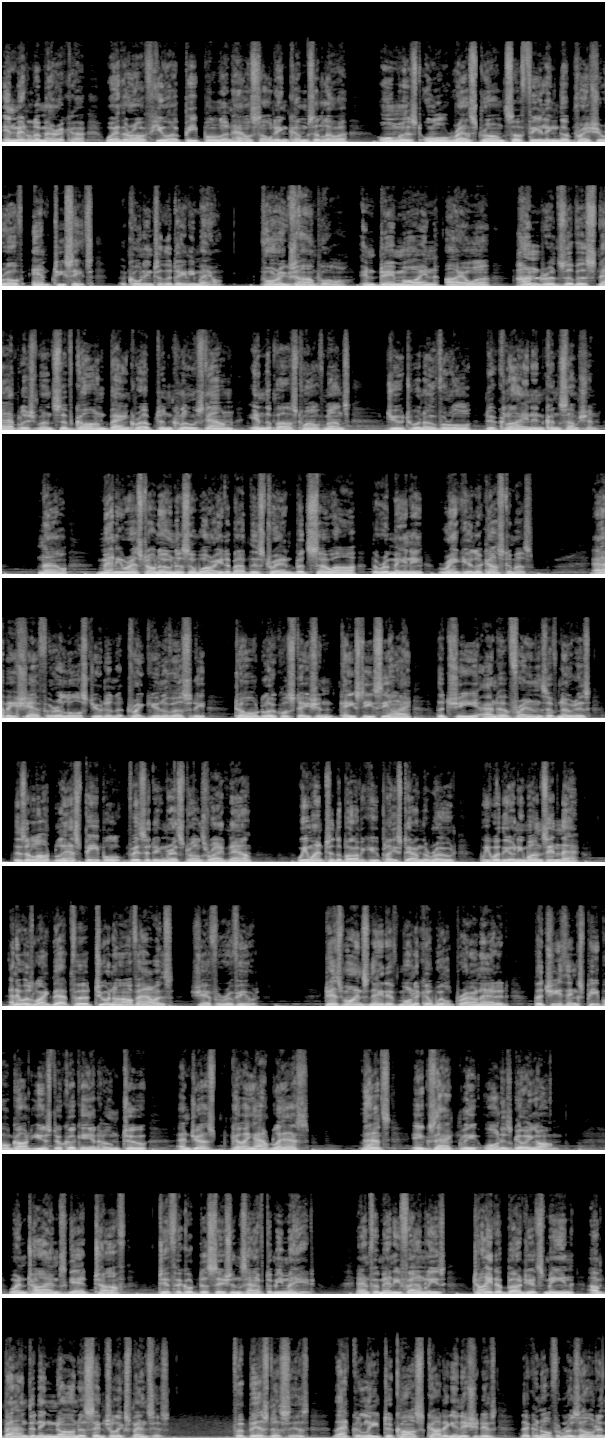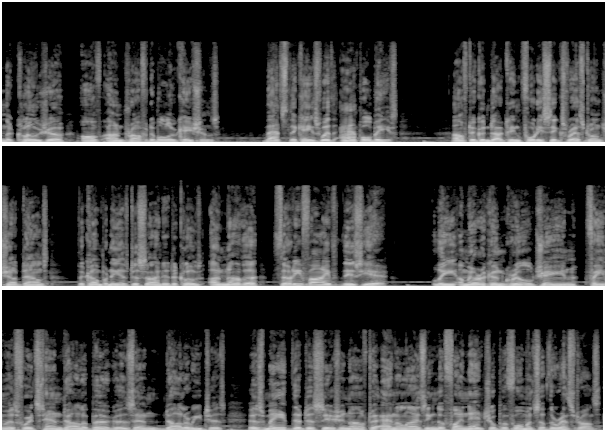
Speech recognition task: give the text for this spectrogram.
In Middle America, where there are fewer people and household incomes are lower, almost all restaurants are feeling the pressure of empty seats, according to the Daily Mail. For example, in Des Moines, Iowa, hundreds of establishments have gone bankrupt and closed down in the past 12 months due to an overall decline in consumption. Now, many restaurant owners are worried about this trend, but so are the remaining regular customers. Abby Sheffer, a law student at Drake University, told local station KCCI that she and her friends have noticed there's a lot less people visiting restaurants right now. We went to the barbecue place down the road. We were the only ones in there. And it was like that for two and a half hours, Sheffer revealed. Des Moines native Monica Wilk Brown added that she thinks people got used to cooking at home too and just going out less. That's exactly what is going on. When times get tough, difficult decisions have to be made. And for many families, tighter budgets mean abandoning non essential expenses. For businesses, that can lead to cost cutting initiatives that can often result in the closure of unprofitable locations. That's the case with Applebee's. After conducting 46 restaurant shutdowns, the company has decided to close another 35 this year. The American grill chain, famous for its $10 burgers and dollaritas, has made the decision after analyzing the financial performance of the restaurants.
